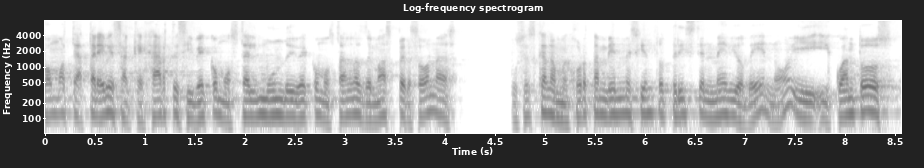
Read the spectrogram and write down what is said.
¿Cómo te atreves a quejarte si ve cómo está el mundo y ve cómo están las demás personas? Pues es que a lo mejor también me siento triste en medio de, ¿no? Y, cuántos,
